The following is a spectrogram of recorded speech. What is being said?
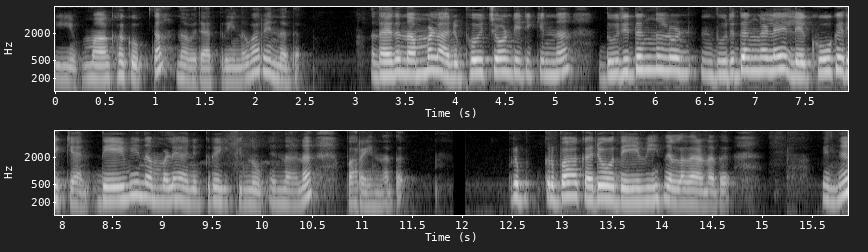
ഈ മാഘഗുപ്ത നവരാത്രി എന്ന് പറയുന്നത്. അതായത് നമ്മൾ അനുഭവിച്ചുകൊണ്ടിരിക്കുന്ന ദുരിതങ്ങളു ദുരിതങ്ങളെ ലഘൂകരിക്കാൻ ദേവി നമ്മളെ അനുഗ്രഹിക്കുന്നു എന്നാണ് പറയുന്നത്. കൃപാകരോ ദേവി എന്നുള്ളതാണത്. പിന്നെ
